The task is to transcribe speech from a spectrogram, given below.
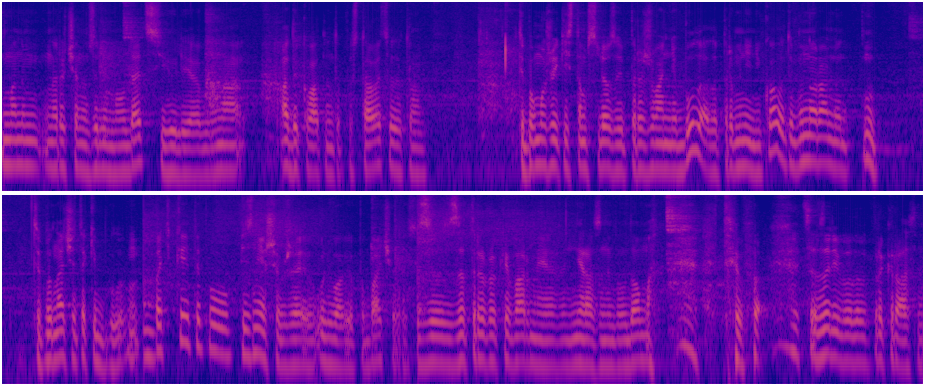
У мене наречена взагалі молодець Юлія, вона адекватно типу, ставиться до того. Типу, може, якісь там сльози і переживання були, але при мені ніколи. Типу, воно реально, ну, типу, наче так і було. Батьки, типу, пізніше вже у Львові побачились. З- За три роки в армії ні разу не був вдома. Типу, це взагалі було прекрасно.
